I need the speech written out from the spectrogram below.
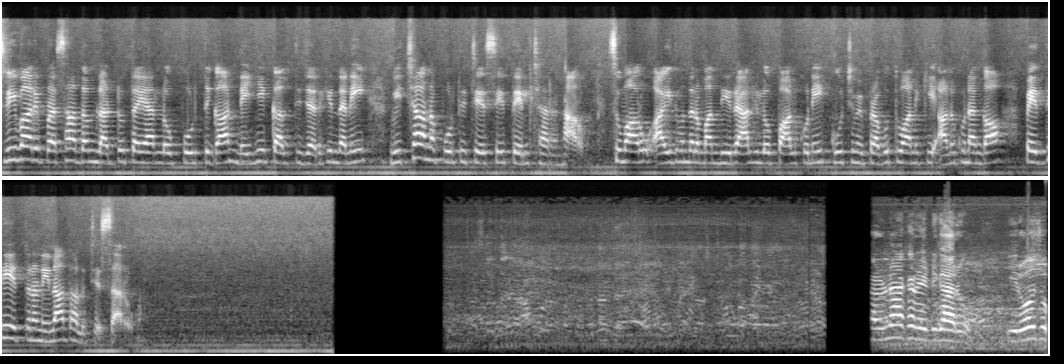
శ్రీవారి ప్రసాదం లడ్డు తయారులో పూర్తిగా నెయ్యి కల్తీ జరిగిందని విచారణ పూర్తి చేసి తేల్చారన్నారు. సుమారు ఐదు వందల మంది ర్యాలీలో పాల్గొని కూటమి ప్రభుత్వానికి అనుగుణంగా పెద్ద ఎత్తున నినాదాలు చేశారు. కరుణాకర్ రెడ్డి గారు ఈరోజు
